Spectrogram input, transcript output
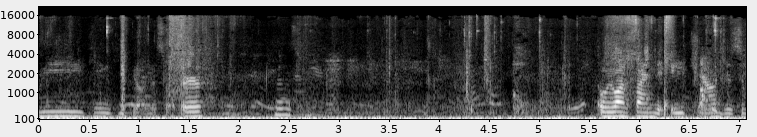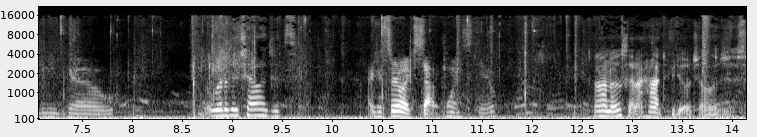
We can keep going this way. Oh, we want to find the eight challenges, so we need to go. What are the challenges? I guess they're like stop points too. I don't know. It's kind of hot to be doing challenges.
